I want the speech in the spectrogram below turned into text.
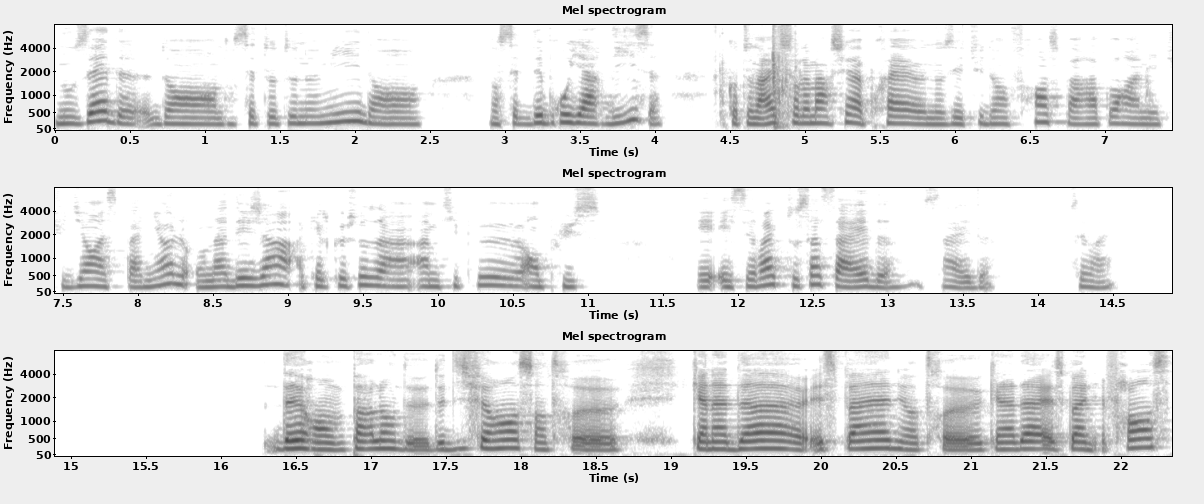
nous aident dans, cette autonomie, dans, dans cette débrouillardise. Quand on arrive sur le marché après nos études en France par rapport à un étudiant espagnol, on a déjà quelque chose un petit peu en plus. Et, c'est vrai que tout ça, ça aide, ça aide, c'est vrai. D'ailleurs, en parlant de, de différence entre euh, Canada, euh, Espagne, entre euh, Canada, Espagne et France,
